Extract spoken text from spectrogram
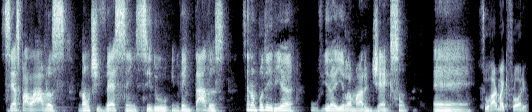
Se as palavras não tivessem sido inventadas, você não poderia ouvir aí Lamar Jackson. É... Surrar Mike Florio.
